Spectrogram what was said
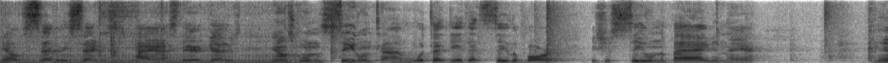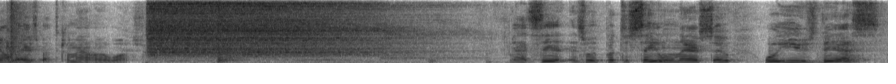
Now 70 seconds has passed, there it goes. Now it's going to sealing time and what that did, that sealer bar is just sealing the bag in there. Now the air's about to come out. Oh, watch. That's it. That's what put the seal on there. So we'll use this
